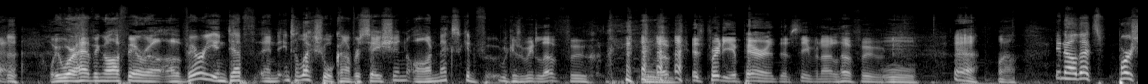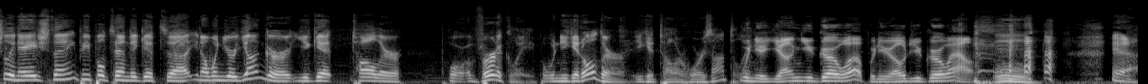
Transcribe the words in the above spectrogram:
we were having off air a, a very in depth and intellectual conversation on Mexican food. Because we love food. Love- it's pretty apparent that Steve and I love food. Mm. Yeah, well, you know, that's partially an age thing. People tend to get, uh, you know, when you're younger, you get taller vertically, but when you get older, you get taller horizontally. When you're young, you grow up. When you're old, you grow out. yeah,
